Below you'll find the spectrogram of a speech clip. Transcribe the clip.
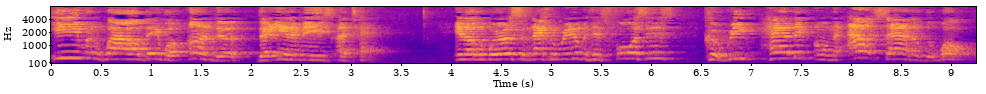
even while they were under the enemy's attack. In other words, Sennacherib and his forces could wreak havoc on the outside of the wall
